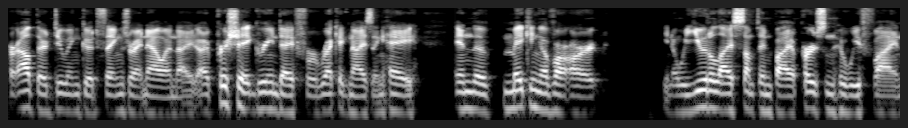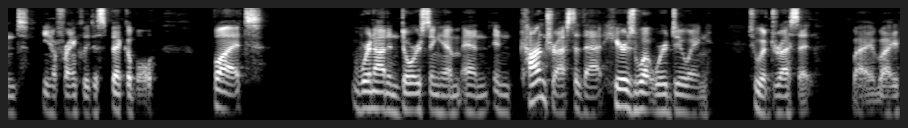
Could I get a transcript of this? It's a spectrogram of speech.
are out there doing good things right now, and I, I appreciate Green Day for recognizing, hey, in the making of our art, you know, we utilize something by a person who we find, you know, frankly despicable, but we're not endorsing him. And in contrast to that, here's what we're doing to address it by by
